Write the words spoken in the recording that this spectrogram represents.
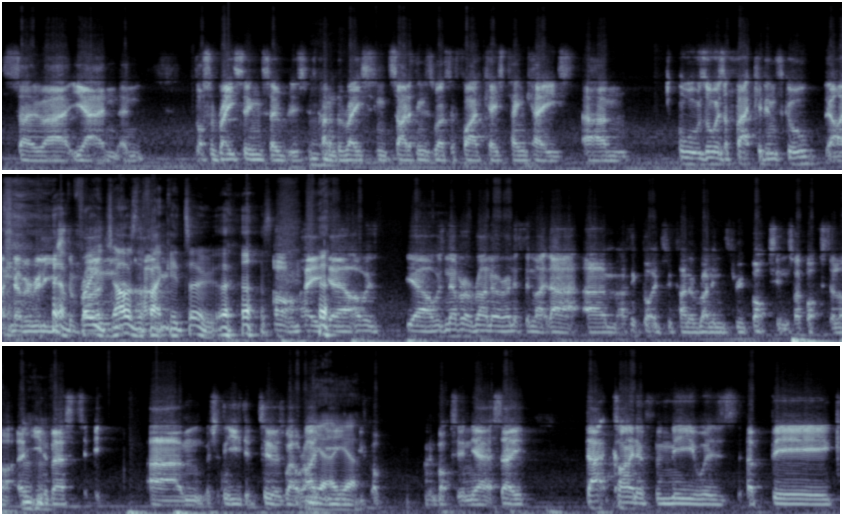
so uh, yeah, and, and lots of racing. So it's mm-hmm. kind of the racing side of things as well. So 5ks, 10ks. Um, I was always a fat kid in school. I never really used to run. I was a fat um, kid too. oh mate, yeah, I was. Yeah, I was never a runner or anything like that. Um, I think got into kind of running through boxing, so I boxed a lot at mm-hmm. university, um, which I think you did too as well, right? Yeah, you, yeah. You've got boxing, yeah. So that kind of for me was a big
